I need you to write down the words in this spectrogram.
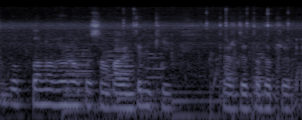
No bo po nowym roku są walentynki, każdy to dobrze wie.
